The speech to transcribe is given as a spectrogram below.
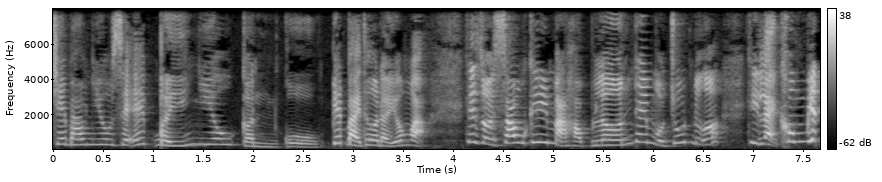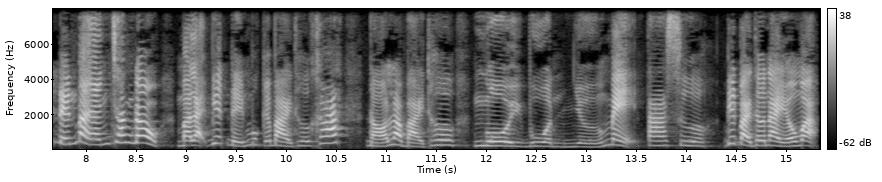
che bao nhiêu dễ bấy nhiêu cần cù. Biết bài thơ đấy không ạ? Thế rồi sau khi mà học lớn thêm một chút nữa thì lại không biết đến bài ánh trăng đâu, mà lại biết đến một cái bài thơ khác, đó là bài thơ Ngồi buồn nhớ mẹ ta xưa. Biết bài thơ này không ạ?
